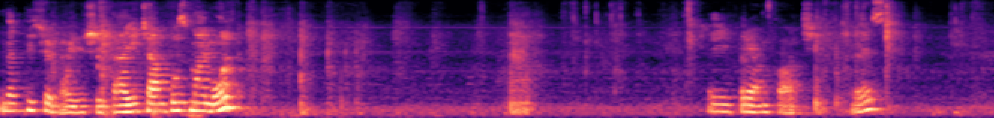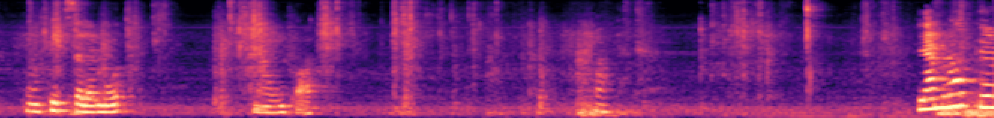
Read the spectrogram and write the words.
Dar de ce nu a ieșit? Aici am pus mai mult. E prea încoace. Vezi? Un pic să le mut mai încoace. Le-am luat,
